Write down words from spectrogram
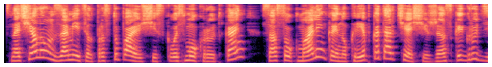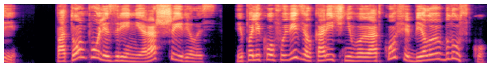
Сначала он заметил проступающий сквозь мокрую ткань сосок маленькой, но крепко торчащей женской груди. Потом поле зрения расширилось, и Поляков увидел коричневую от кофе белую блузку,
